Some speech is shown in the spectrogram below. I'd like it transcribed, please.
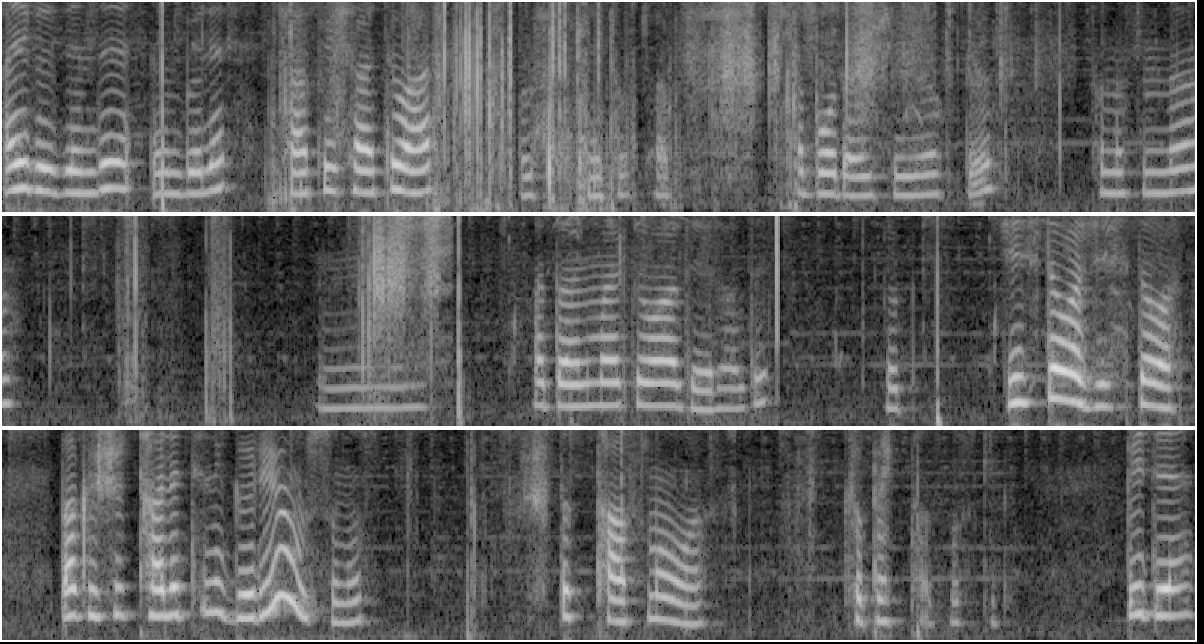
ayı gözlerinde böyle çarpı işareti var. Of, ne çok çarpı. Ha, bu da bir şey yoktu. Sonrasında hmm, ha Dynamite vardı herhalde. Yok. Jesse de var, Jesse de var. Bakın şu taletini görüyor musunuz? Şurada tasma var. Köpek tasması gibi. Bir de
